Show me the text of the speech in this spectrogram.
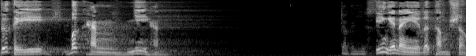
Tước thị bất hành nhi hành. Ý nghĩa này rất thâm sâu.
